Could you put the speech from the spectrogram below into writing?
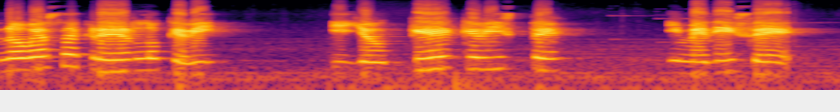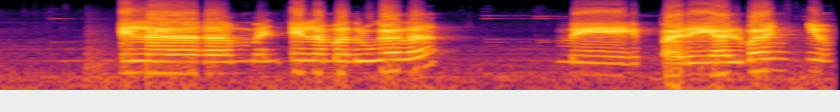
"No vas a creer lo que vi." Y yo, "¿Qué? ¿Qué viste?" Y me dice, "En la en la madrugada me paré al baño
